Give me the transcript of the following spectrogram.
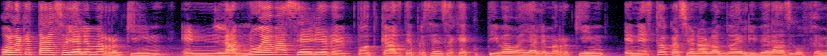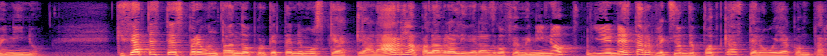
Hola, ¿qué tal? Soy Ale Marroquín. En la nueva serie de podcast de presencia ejecutiva by Ale Marroquín, en esta ocasión hablando de liderazgo femenino. Quizá te estés preguntando por qué tenemos que aclarar la palabra liderazgo femenino y en esta reflexión de podcast te lo voy a contar.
